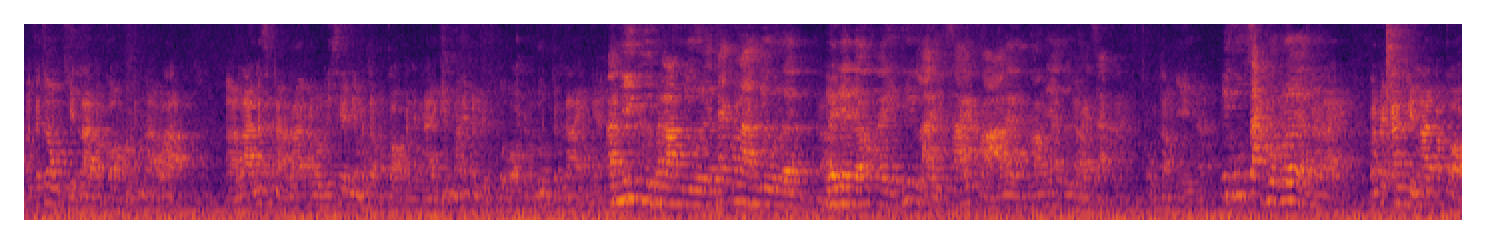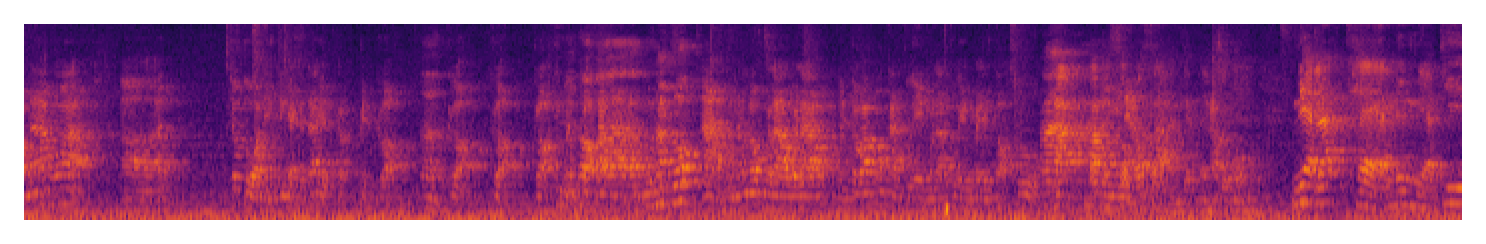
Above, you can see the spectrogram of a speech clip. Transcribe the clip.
มันก็ต้องเขียนลายประกอบขึ้นมาว่าอ่า ลายลักษณะลายคาโรลิเซียนเนี่ยมันจะประกอบกันยังไงขึ้นมาให้มันเป็นตัวเป็นรูปเป็นลายอย่างเงี้ยอันนี้คือพลังยูเลยแท็กพลังยูเลยครับเดี๋ยวเดี๋ยวเดี๋ยวไอ้ที่ไหล่ซ้ายขวาอะไรของเขาเนี่ยคือใครสักนะผมทำเองนะนี่คุณสักหมดเลยเหรอใช่มันเป็นการเขียนลายประกอบนะเพราะว่าเอ่อเจ้าตัวเนี่ยจริงๆอยากจะได้แบบเป็นกรอบเออกรอบกรอบกรอบที่เหเหมืมืออนนกักับบเอ่อบุญนักรบอ่าเหมือนนั้นลบเวลาเวลาเหมือนกับว่าป้องกันตัวเองเวลาตัวเองไปต่อสู้อ่ามามาผสมผสานกันเนี่ยใช่ไหมเนี่ยและแขนหนึ่งเนี่ยที่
